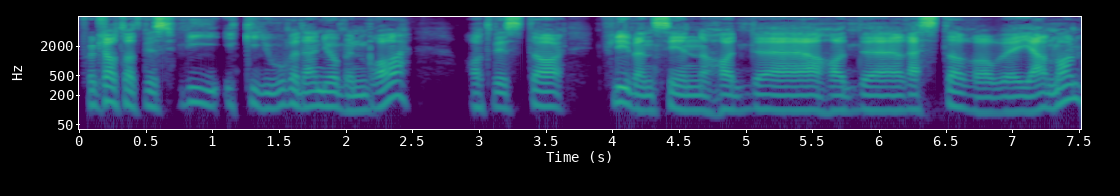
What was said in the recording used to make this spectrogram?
For det er klart at hvis vi ikke gjorde den jobben bra, at hvis da flybensin hadde, hadde rester av jernmalm,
